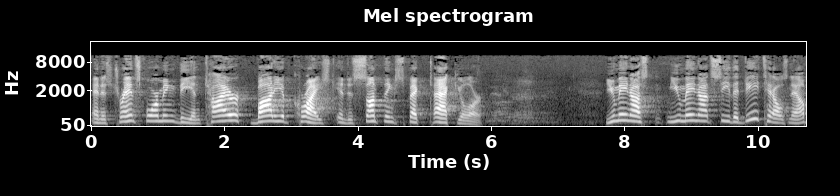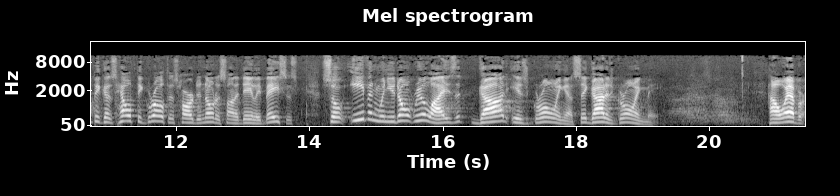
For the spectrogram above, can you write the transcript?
and is transforming the entire body of Christ into something spectacular. You may not, you may not see the details now because healthy growth is hard to notice on a daily basis. So even when you don't realize it, God is growing us. Say, God is growing me. However,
